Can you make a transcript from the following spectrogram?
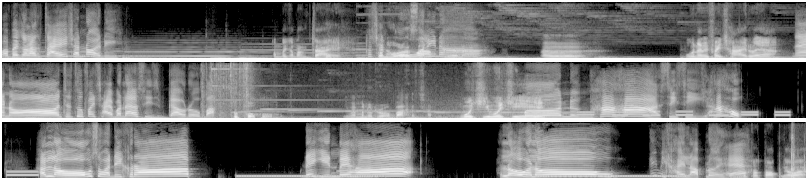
มาเป็นกำลังใจให้ฉันหน่อยดิต้องเป็นกำลังใจก็เช่นกโทลัวรศัพท์นี่เนี่ยนะ เอออู้น่ามีไฟฉายด้วยอะ แน่นอน ฉันซื้อไฟฉายมาแล้ว 49โรบัคโอ้โหนี่มันมนุษย์โรบักชัดมูชิมูชิเบอร์หนึ่งห้าห้าสี่สี่ห้าหก ฮัลโหล สวัสดีครับ ได้ยินไหมฮะ ฮัลโหล ฮัลโหล ไม่มีใครรับเลยของแฮะ มาสต็อกแล้วอะ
